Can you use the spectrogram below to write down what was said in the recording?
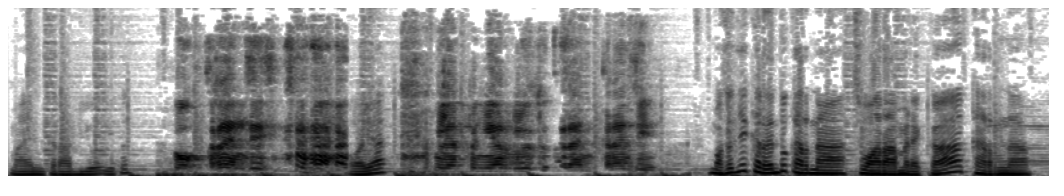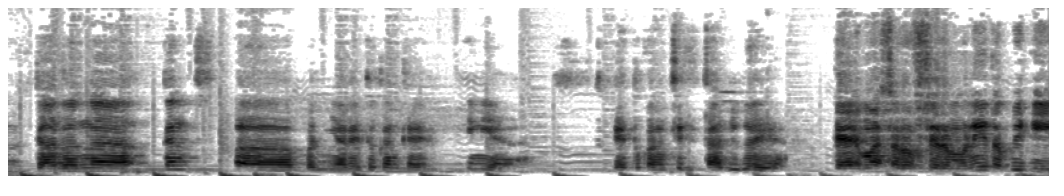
main ke radio itu? Oh keren sih. Oh ya, Melihat penyiar dulu tuh keren, keren sih. maksudnya keren tuh karena suara mereka, karena Karena kan eh, penyiar itu kan kayak ini ya, kayak tukang cerita juga ya. Kayak master of ceremony tapi di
